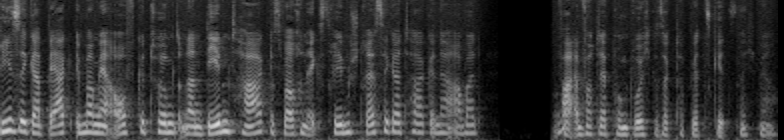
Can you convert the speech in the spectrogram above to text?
riesiger Berg immer mehr aufgetürmt. Und an dem Tag, das war auch ein extrem stressiger Tag in der Arbeit, war einfach der Punkt, wo ich gesagt habe, jetzt geht's nicht mehr.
